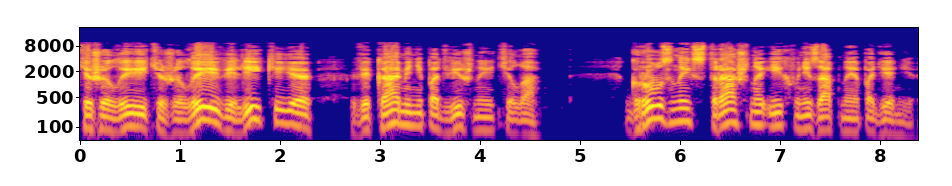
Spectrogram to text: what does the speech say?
тяжелы, тяжелы, великие, веками неподвижные тела! Грузно и страшно их внезапное падение.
